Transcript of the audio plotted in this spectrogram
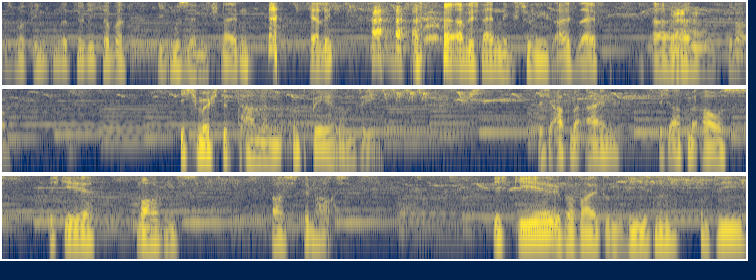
Muss man finden natürlich, aber ich muss ja nicht schneiden. Herrlich. aber wir schneiden nichts, Entschuldigung, ist alles live. Äh, Genau. Ich möchte Tannen und Beeren sehen. Ich atme ein, ich atme aus, ich gehe morgens aus dem Haus. Ich gehe über Wald und Wiesen und sehe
